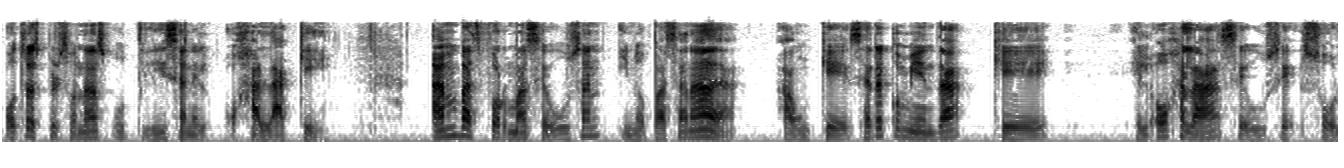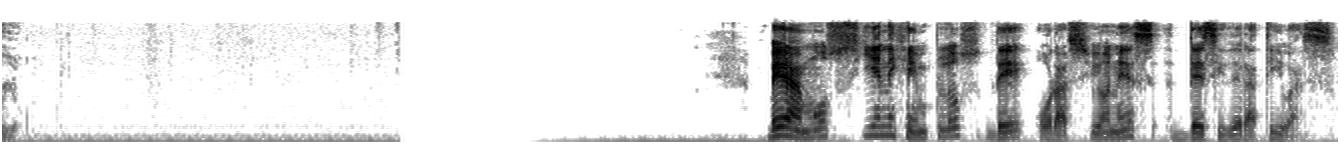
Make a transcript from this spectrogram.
otras personas utilizan el ojalá que. Ambas formas se usan y no pasa nada, aunque se recomienda que el ojalá se use solo. Veamos 100 ejemplos de oraciones desiderativas.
